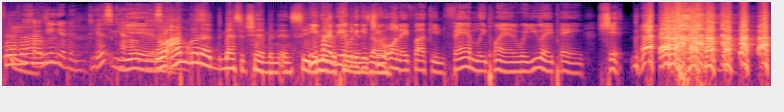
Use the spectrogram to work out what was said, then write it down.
for Verizon. so Verizon. he giving discount. Yeah. well, I'm gonna message him and, and see. He what his might be able to get opinions you are. on a fucking family plan where you ain't paying shit.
